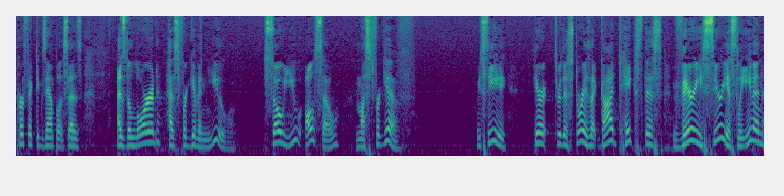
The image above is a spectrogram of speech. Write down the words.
perfect example. It says, "As the Lord has forgiven you, so you also must forgive." We see here through this story is that God takes this very seriously. Even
